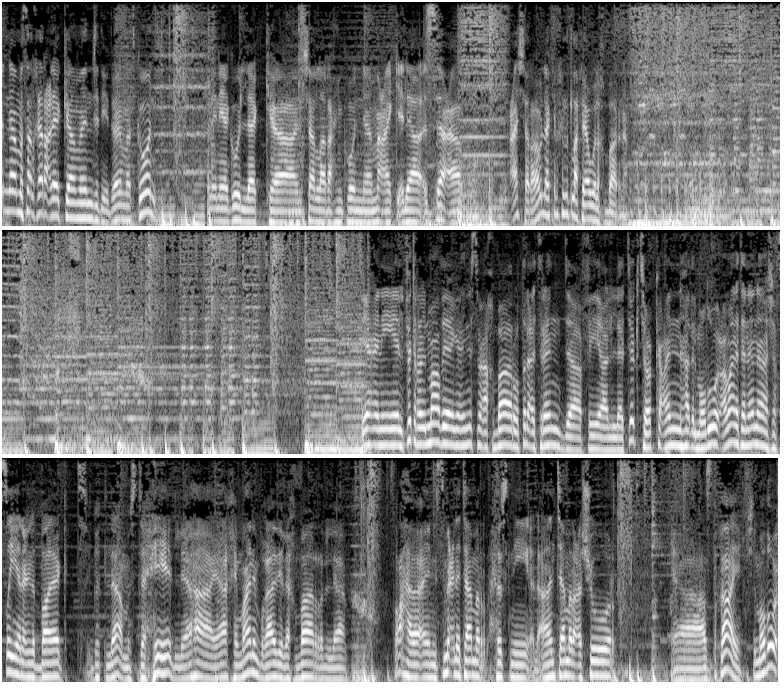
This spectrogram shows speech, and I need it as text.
إذن مساء الخير عليك من جديد. وين ما تكون خليني أقول لك آه، إن شاء الله راح نكون معك إلى الساعة عشرة ولكن خلينا نطلع في أول أخبارنا. يعني الفترة الماضية يعني نسمع أخبار وطلع ترند في التيك توك عن هذا الموضوع. أمانة أنا شخصيا يعني تضايقت قلت لا مستحيل. يا يا أخي ما نبغى هذه الأخبار صراحة يعني سمعنا تامر حسني الآن تامر عاشور. يا أصدقائي إيش الموضوع؟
